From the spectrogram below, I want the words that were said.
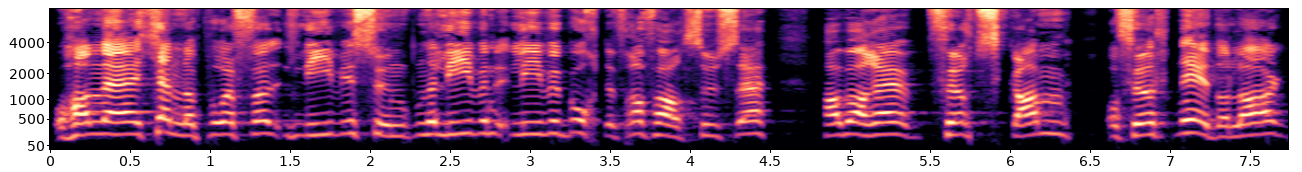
Og Han eh, kjenner på for liv i synden. livet, livet borte fra farshuset har bare ført skam og ført nederlag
